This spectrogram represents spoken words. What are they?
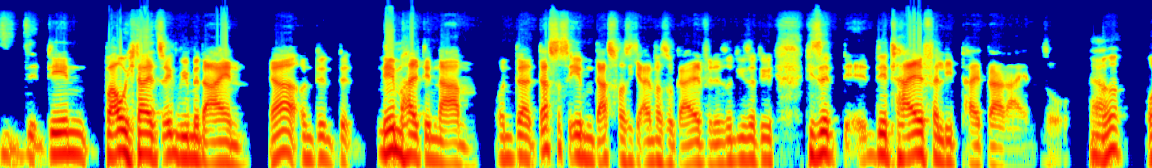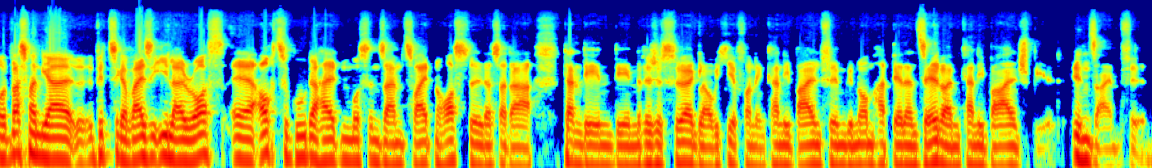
den baue ich da jetzt irgendwie mit ein. Ja, und nehme halt den Namen. Und da, das ist eben das, was ich einfach so geil finde. So diese, die, diese Detailverliebtheit da rein. So. Ja. Ne? Und was man ja äh, witzigerweise Eli Roth äh, auch zugute halten muss in seinem zweiten Hostel, dass er da dann den, den Regisseur, glaube ich, hier von den Kannibalenfilmen genommen hat, der dann selber einen Kannibalen spielt in seinem Film.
